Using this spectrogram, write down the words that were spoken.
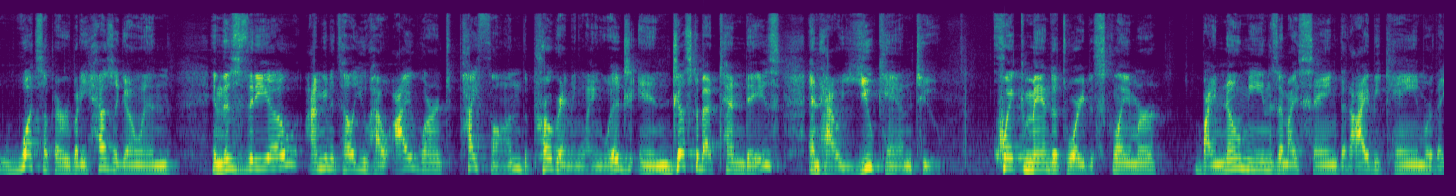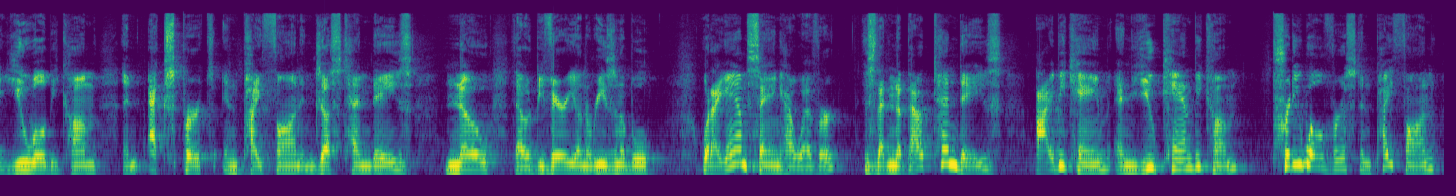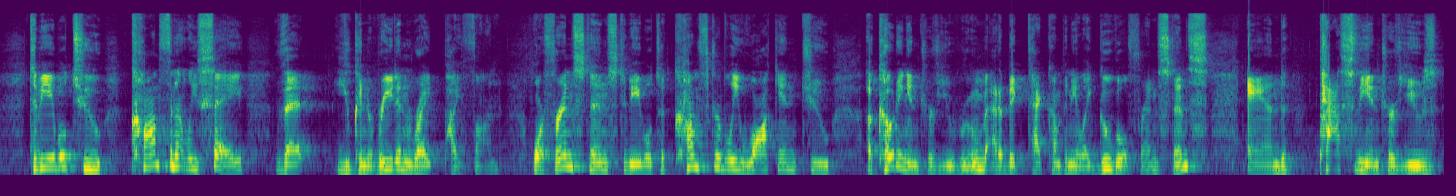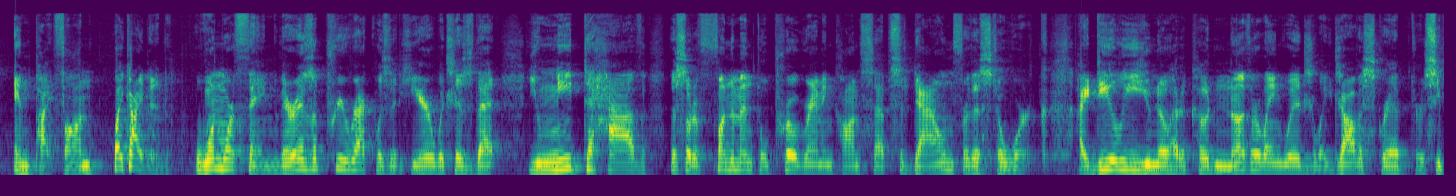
What's up everybody, how's it going? In this video, I'm going to tell you how I learned Python, the programming language, in just about 10 days, and how you can too. Quick mandatory disclaimer, by no means am I saying that I became or that you will become an expert in Python in just 10 days. No, that would be very unreasonable. What I am saying, however, is that in about 10 days, I became, and you can become, pretty well versed in Python to be able to confidently say that you can read and write Python. Or for instance, to be able to comfortably walk into a coding interview room at a big tech company like Google, for instance, and pass the interviews in Python like I did. One more thing, there is a prerequisite here, which is that you need to have the sort of fundamental programming concepts down for this to work. Ideally, you know how to code in another language like JavaScript or C++,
